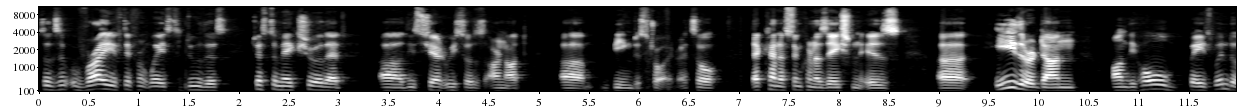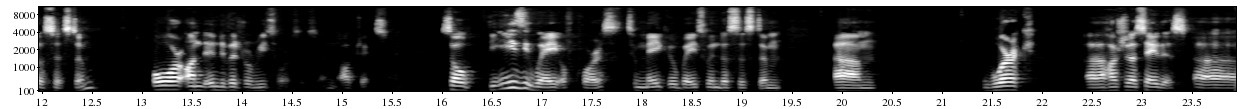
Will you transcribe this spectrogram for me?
So there's a variety of different ways to do this just to make sure that uh, these shared resources are not uh, being destroyed, right? So that kind of synchronization is uh, either done on the whole base window system or on the individual resources and objects. Right? So the easy way, of course, to make a base window system um, work, uh, how should I say this, uh, uh,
